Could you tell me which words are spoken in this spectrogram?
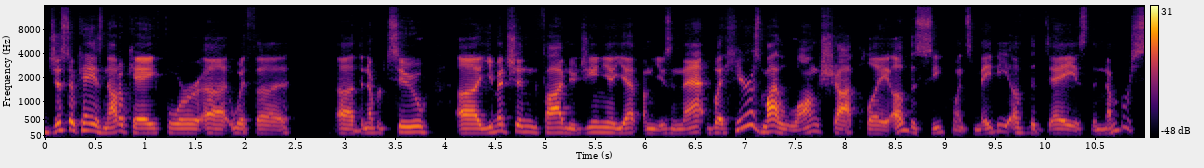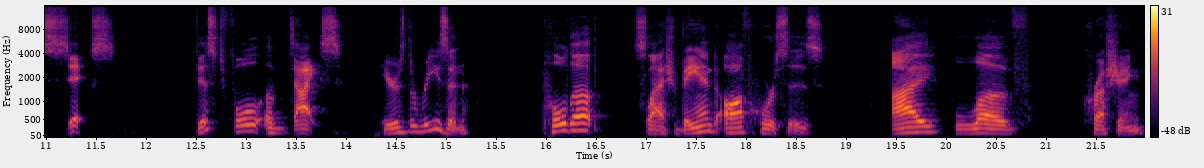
just okay is not okay for uh, with uh, uh, the number two. Uh, you mentioned five Nugenia. Yep, I'm using that. But here's my long shot play of the sequence, maybe of the day, is the number six, Fistful of Dice. Here's the reason pulled up slash vanned off horses. I love crushing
